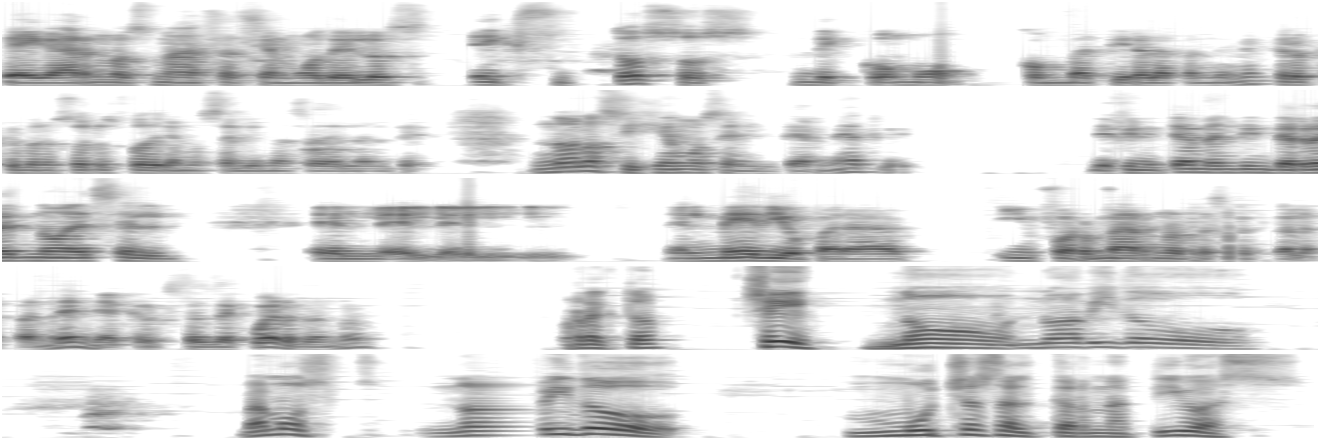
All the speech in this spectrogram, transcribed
pegarnos más hacia modelos exitosos de cómo combatir a la pandemia, creo que nosotros podríamos salir más adelante. No nos fijemos en Internet, güey definitivamente Internet no es el, el, medio para informarnos respecto a la pandemia. Creo que estás de acuerdo, ¿no? Correcto. Sí, no, no ha habido, vamos, no ha habido muchas alternativas.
